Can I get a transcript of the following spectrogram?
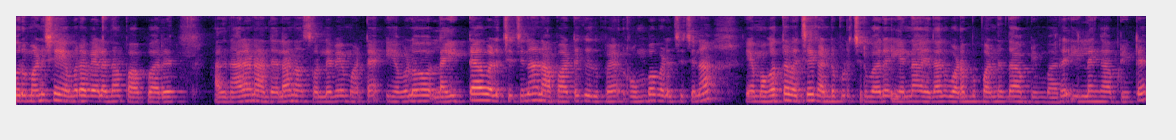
ஒரு மனுஷன் எவ்வளோ வேலை தான் பார்ப்பாரு. அதனால நான் அதெல்லாம் நான் சொல்லவே மாட்டேன். எவ்வளோ லைட்டாக வலிச்சிச்சுன்னா நான் பாட்டுக்கு இருப்பேன் ரொம்ப வலிச்சிச்சுன்னா என் முகத்தை வச்சே கண்டுபிடிச்சிருவாரு. என்ன ஏதாவது உடம்பு பண்ணுதா அப்படிம்பாரு. இல்லைங்க அப்படின்ட்டு.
